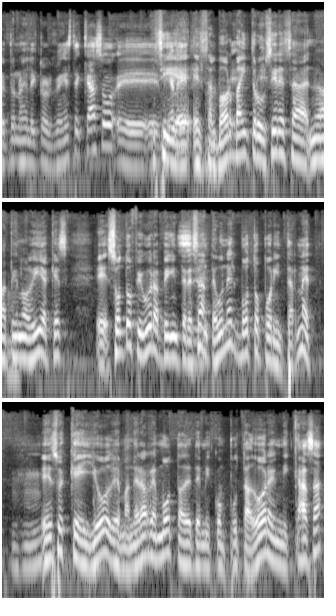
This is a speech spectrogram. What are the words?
esto no es electrónico. En este caso, eh, Sí, Miguel, eh, El Salvador va a introducir esa nueva tecnología que es, eh, son dos figuras bien interesantes. Una es el voto por internet. Eso es que yo de manera remota desde mi computadora en mi casa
